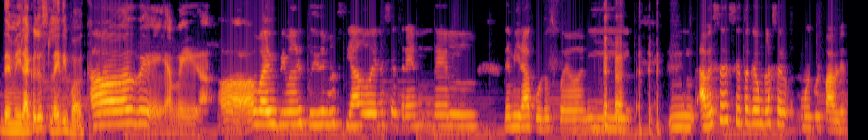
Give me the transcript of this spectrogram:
de Miraculous Ladybug. Oh, sí, amiga. Oh, encima estoy demasiado en ese tren del, de Miraculous, weón. Y mm, a veces siento que es un placer muy culpable.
